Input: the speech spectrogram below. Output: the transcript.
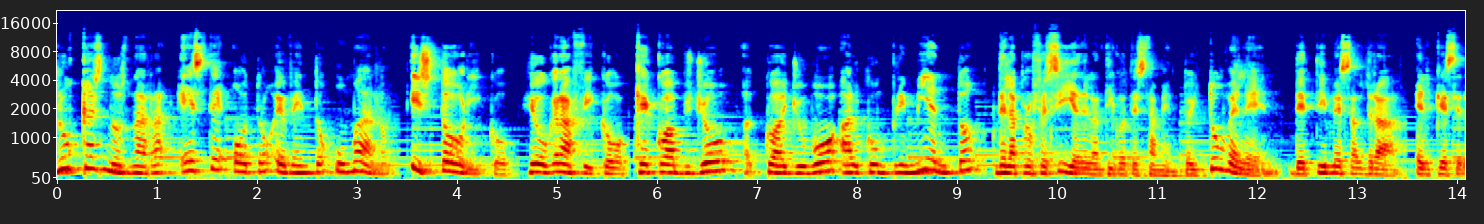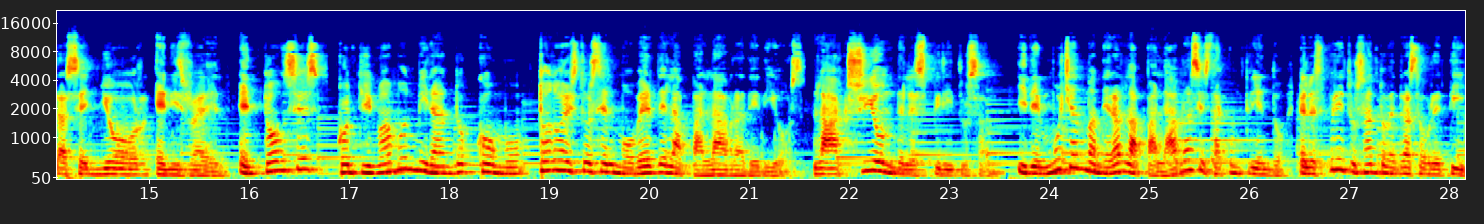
Lucas nos narra este otro evento humano histórico, geográfico, que coadyuvó al cumplimiento de la profecía del Antiguo Testamento. Y tú, Belén, de ti me saldrá el que será Señor en Israel. Entonces, continuamos mirando cómo todo esto es el mover de la palabra de Dios, la acción del Espíritu Santo. Y de muchas maneras la palabra se está cumpliendo. El Espíritu Santo vendrá sobre ti.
